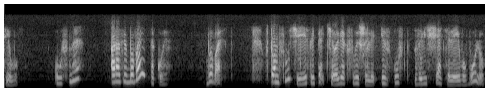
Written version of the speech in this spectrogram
силу. Устное? А разве бывает такое? Бывает. В том случае, если пять человек слышали из уст завещателя его волю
